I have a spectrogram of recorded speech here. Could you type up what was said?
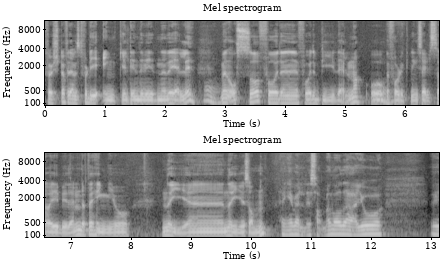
først og fremst for de enkeltindividene det gjelder, men også for, eh, for bydelen da, og befolkningshelsa i bydelen. Dette henger jo nøye, nøye sammen. henger veldig sammen. Og det er jo vi,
